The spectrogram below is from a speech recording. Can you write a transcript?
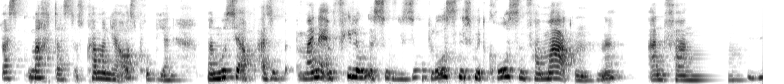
was macht das? Das kann man ja ausprobieren. Man muss ja auch, also meine Empfehlung ist sowieso bloß nicht mit großen Formaten. Ne? anfangen, mhm.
